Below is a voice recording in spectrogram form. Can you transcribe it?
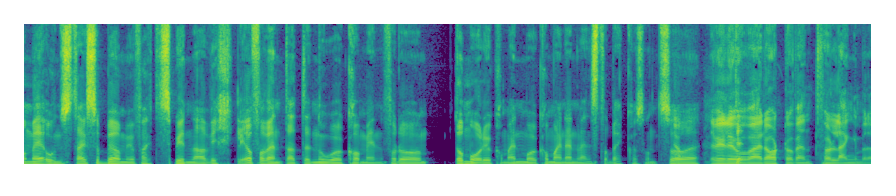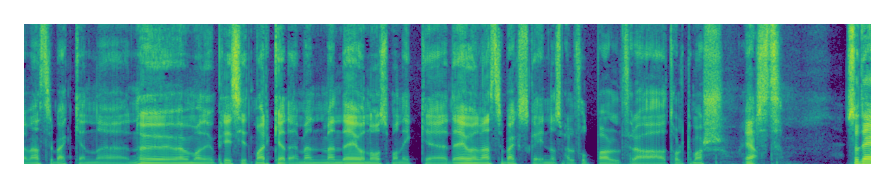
og med onsdag så bør vi jo faktisk begynne virkelig å forvente at noe kommer inn, for da, da må det jo komme inn, må komme inn en venstreback og sånt. Så Det vil jo være rart å vente for lenge med den venstrebacken. Eh, Nå er man jo prisgitt markedet, men, men det er jo noe som man ikke Det er jo en venstreback som skal inn og spille fotball fra 12. mars. Ja. Så det,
